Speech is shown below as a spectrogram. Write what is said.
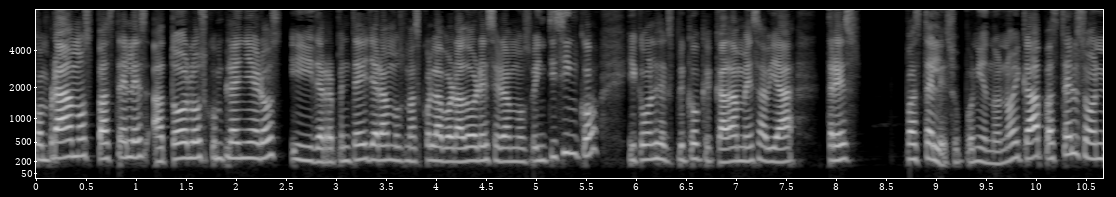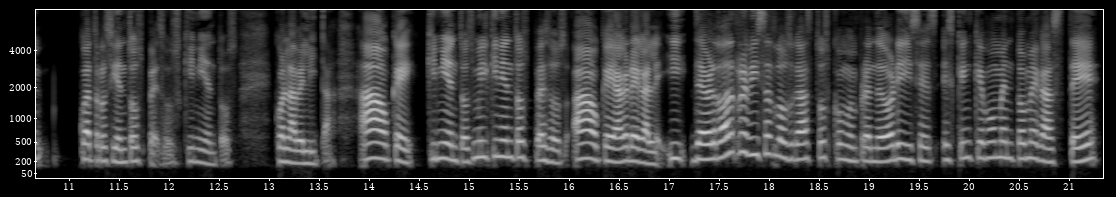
comprábamos pasteles a todos los cumpleañeros y de repente ya éramos más colaboradores, éramos 25 y como les explico que cada mes había tres pasteles, suponiendo, ¿no? Y cada pastel son 400 pesos, 500 con la velita. Ah, ok, 500, 1500 pesos. Ah, ok, agrégale. Y de verdad revisas los gastos como emprendedor y dices, es que en qué momento me gasté.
